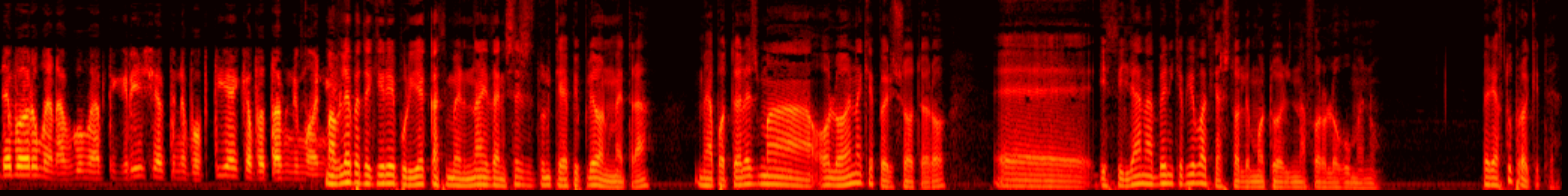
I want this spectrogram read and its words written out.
δεν μπορούμε να βγούμε από την κρίση, από την εποπτεία και από τα μνημόνια. Μα βλέπετε κύριε Υπουργέ, καθημερινά οι δανειστές ζητούν και επιπλέον μέτρα με αποτέλεσμα όλο ένα και περισσότερο ε, η θηλιά να μπαίνει και πιο βαθιά στο λαιμό του Έλληνα φορολογούμενου. Περί αυτού πρόκειται.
